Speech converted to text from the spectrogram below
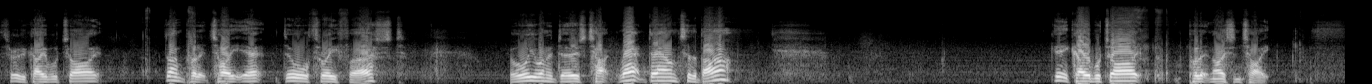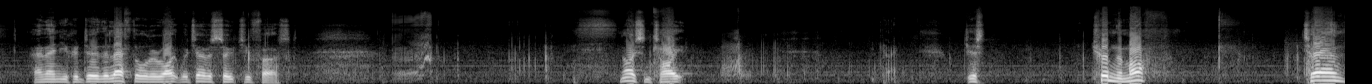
through the cable tie. Don't put it tight yet. Do all three first. All you want to do is tuck that down to the bar Get your cable tie, pull it nice and tight. And then you can do the left or the right, whichever suits you first. Nice and tight. Okay. Just trim them off. Turn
